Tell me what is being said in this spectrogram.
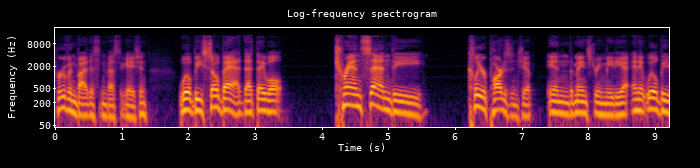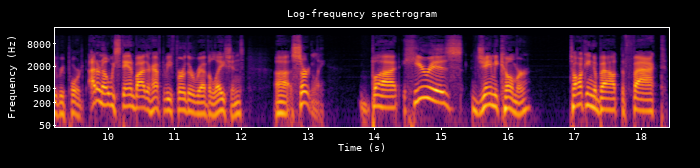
proven by this investigation will be so bad that they will transcend the clear partisanship in the mainstream media and it will be reported. I don't know. We stand by there have to be further revelations, uh, certainly. But here is Jamie Comer talking about the fact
